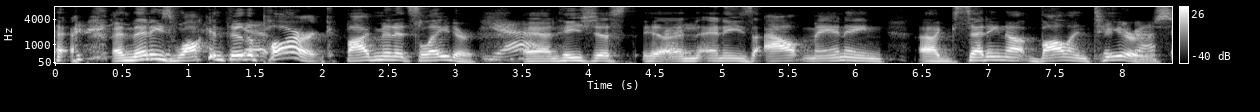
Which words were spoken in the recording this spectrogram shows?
and then he's walking through yep. the park five minutes later. Yeah, and he's just right. and and he's out manning, uh, setting up volunteers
